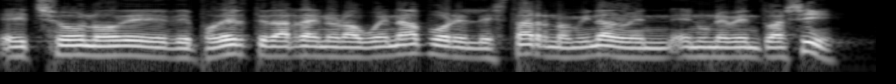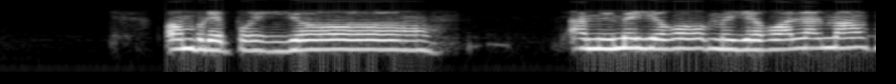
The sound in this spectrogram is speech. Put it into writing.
hecho ¿no? de, poderte dar la enhorabuena por el estar nominado en, un evento así. Hombre, pues yo a mí me llegó me llegó al alma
